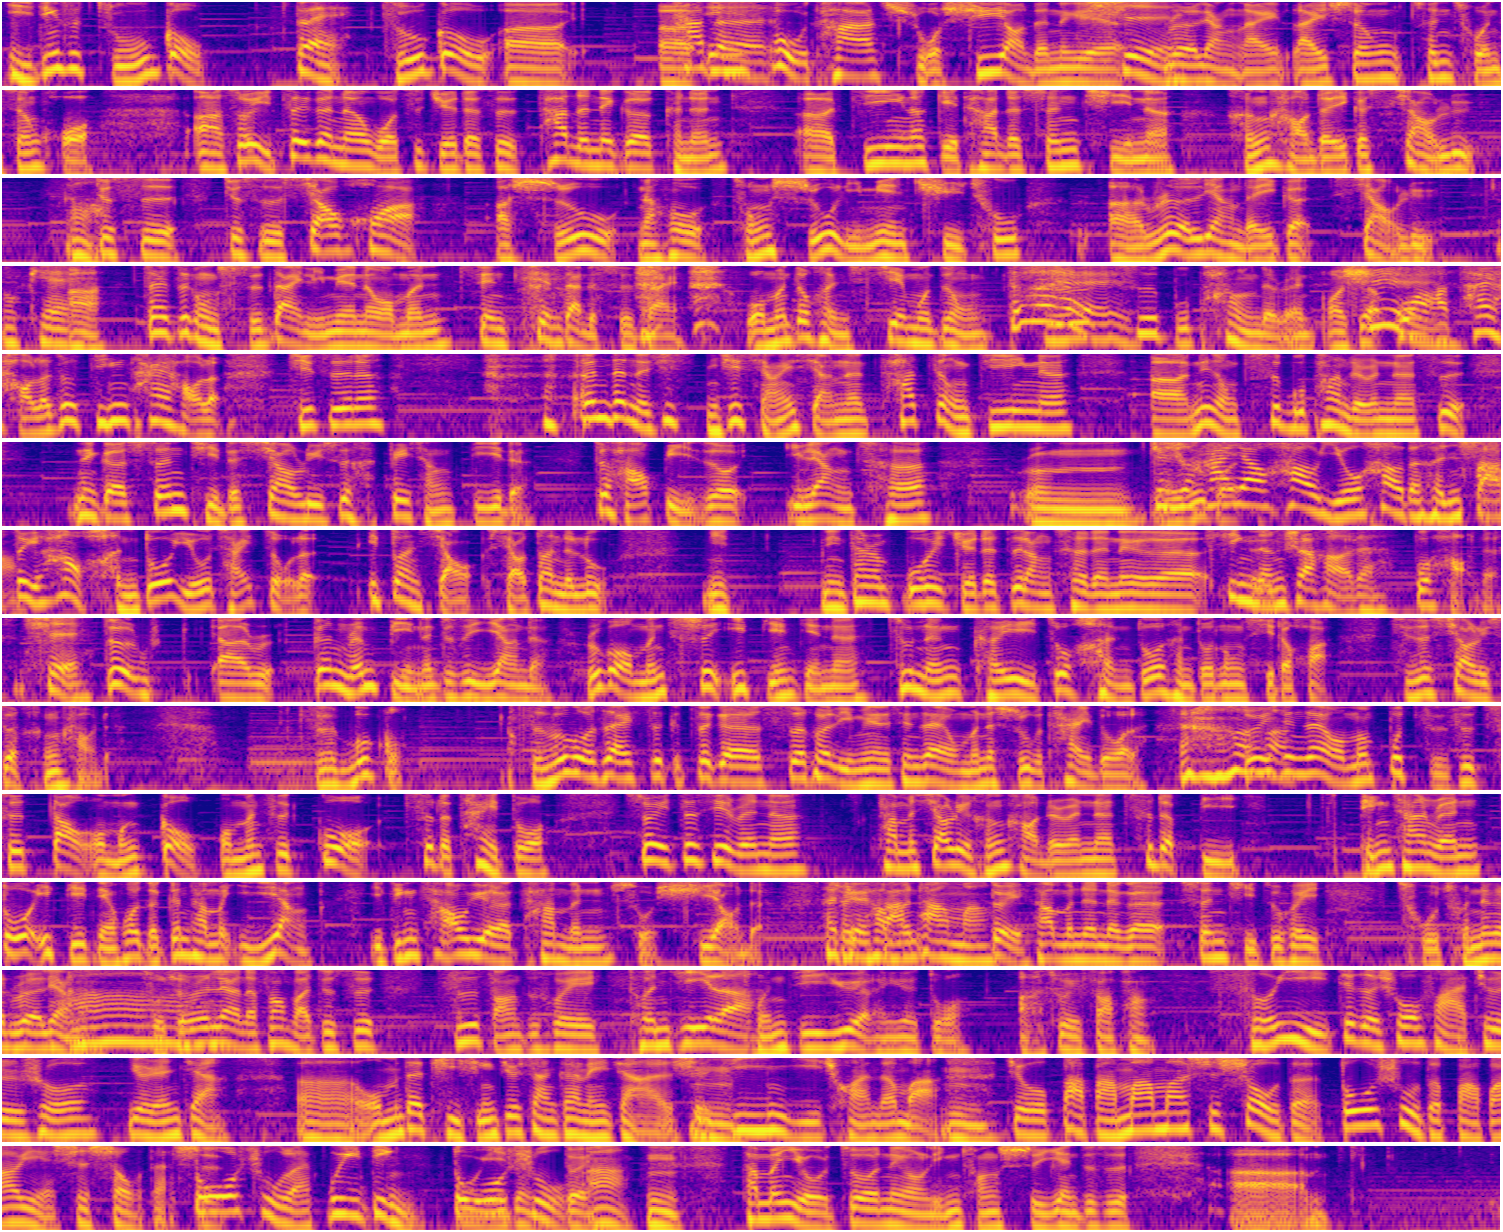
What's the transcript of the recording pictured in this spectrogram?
已经是足够，对，足够呃。呃，应付他所需要的那个热量来来生生存生活，啊，所以这个呢，我是觉得是他的那个可能呃基因呢给他的身体呢很好的一个效率，就是就是消化啊食物，然后从食物里面取出呃热量的一个效率。OK 啊，在这种时代里面呢，我们现 现在的时代，我们都很羡慕这种吃吃不胖的人，我觉得哇太好了，这个基因太好了。其实呢。真正的去，你去想一想呢，他这种基因呢，呃，那种吃不胖的人呢，是那个身体的效率是非常低的。就好比说一辆车，嗯，就是他要耗油耗的很少，对，耗很多油才走了一段小小段的路，你你当然不会觉得这辆车的那个性能是好的，不好的是，就呃跟人比呢就是一样的。如果我们吃一点点呢，就能可以做很多很多东西的话，其实效率是很好的，只不过。只不过在这个这个社会里面，现在我们的食物太多了，所以现在我们不只是吃到我们够，我们是过吃的太多，所以这些人呢，他们效率很好的人呢，吃的比平常人多一点点，或者跟他们一样，已经超越了他们所需要的，所以他们胖吗？对，他们的那个身体就会储存那个热量，储存热量的方法就是脂肪就会囤积了，囤积越来越多啊，就会发胖。所以这个说法就是说，有人讲，呃，我们的体型就像刚才讲是基因遗传的嘛，嗯，就爸爸妈妈是瘦的，多数的宝宝也是瘦的，多数了不一定，多数对啊，嗯，他们有做那种临床实验，就是啊，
